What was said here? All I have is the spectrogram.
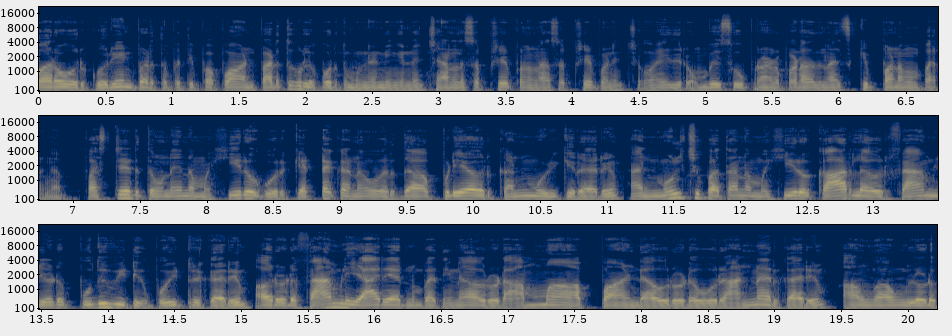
வாரம் ஒரு கொரியன் படத்தை பற்றி பார்ப்போம். அண்ட் படத்துக்குள்ளே போகிறது முன்னே நீங்கள் இன்னும் சேனலை சப்ஸ்கிரைப் பண்ணலாம் சப்ஸ்கிரைப் பண்ணி வச்சுக்கோங்க இது ரொம்ப சூப்பரான படம் அதனால் ஸ்கிப் பண்ணாமல் பாருங்கள் ஃபஸ்ட் எடுத்தோடனே நம்ம ஹீரோக்கு ஒரு கெட்ட கனவு வருது. அப்படியே அவர் கண் முழிக்கிறாரு. அண்ட் முழிச்சு பார்த்தா நம்ம ஹீரோ காரில் அவர் ஃபேமிலியோட புது வீட்டுக்கு போயிட்டு இருக்காரு அவரோட ஃபேமிலி யார் யாருன்னு பார்த்தீங்கன்னா அவரோட அம்மா அப்பா அண்ட் அவரோட ஒரு அண்ணன் இருக்காரு. அவங்க அவங்களோட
